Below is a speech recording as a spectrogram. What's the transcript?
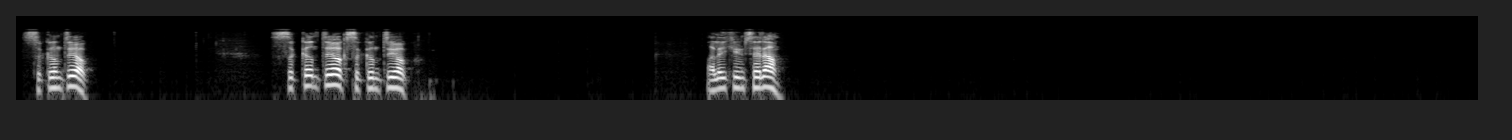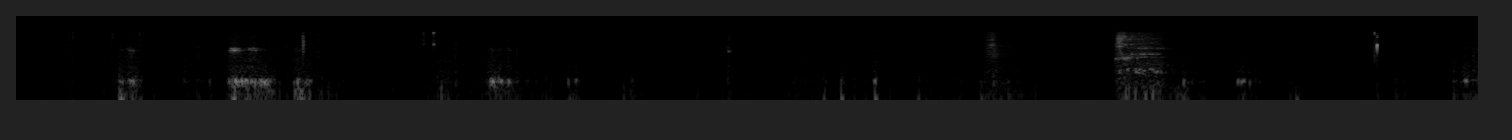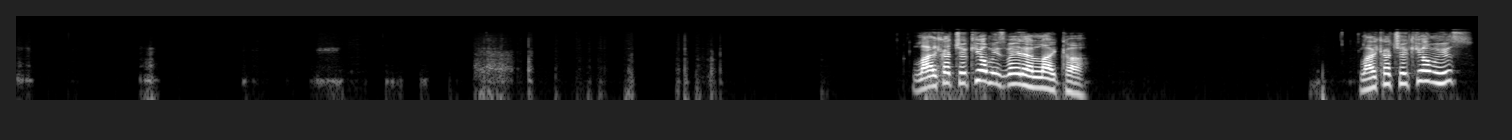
Sıkıntı yok. Sıkıntı yok, sıkıntı yok. Aleykümselam. Like'a çöküyor muyuz beyler like'a? Like'a çöküyor muyuz?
